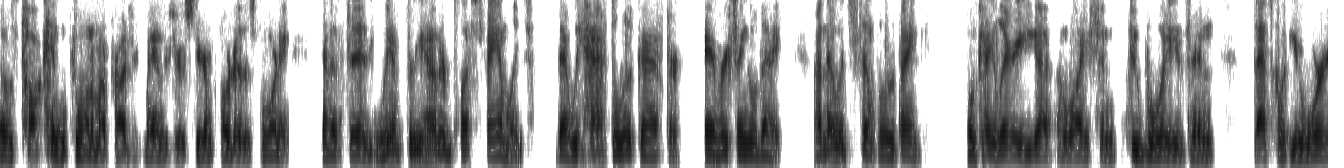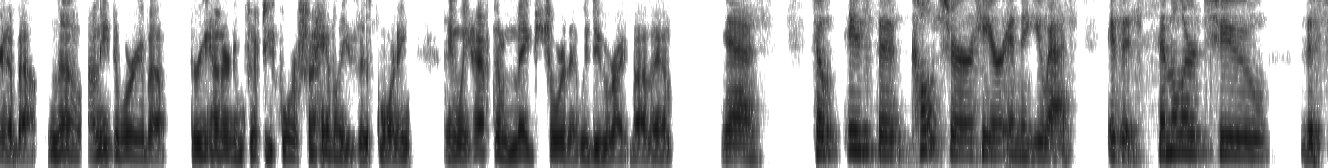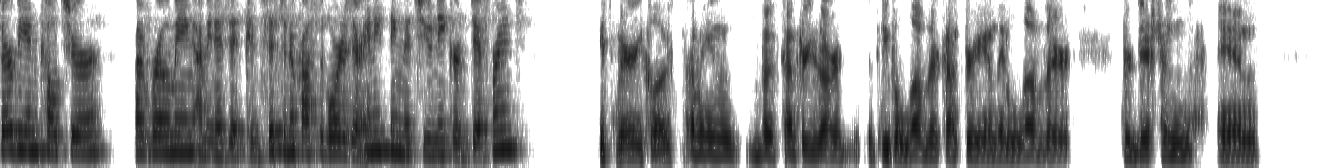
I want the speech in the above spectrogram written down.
I was talking to one of my project managers here in Florida this morning, and I said, We have 300 plus families that we have to look after every single day. I know it's simple to think, okay, Larry, you got a wife and two boys, and that's what you're worrying about. No, I need to worry about 354 families this morning, and we have to make sure that we do right by them. Yes. So, is the culture here in the US is it similar to the Serbian culture of roaming? I mean, is it consistent across the board? Is there anything that's unique or different? It's very close. I mean, both countries are the people love their country and they love their traditions and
